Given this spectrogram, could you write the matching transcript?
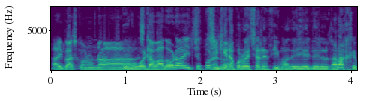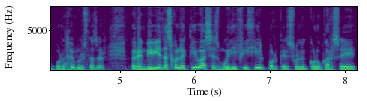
ahí vas con una bueno, excavadora y te pones. Si quiere aprovechar encima de, del garaje, por ejemplo, estas, pero en viviendas colectivas es muy difícil difícil porque suelen colocarse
